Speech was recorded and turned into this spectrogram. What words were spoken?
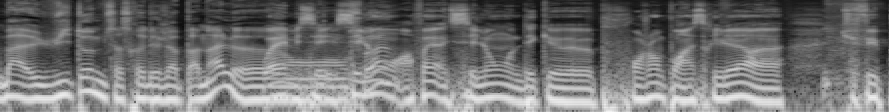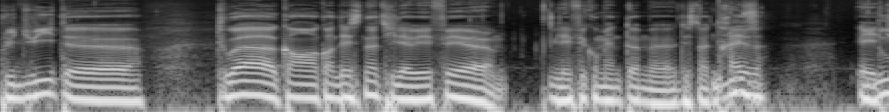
Bah, 8 tomes, ça serait déjà pas mal. euh, Ouais, mais c'est long. Enfin, c'est long dès que, pff, franchement, pour un thriller, euh, tu fais plus de 8. Toi, quand, quand Death Note, il avait fait, euh, il avait fait combien de tomes euh, Death Note? 13 et 12,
